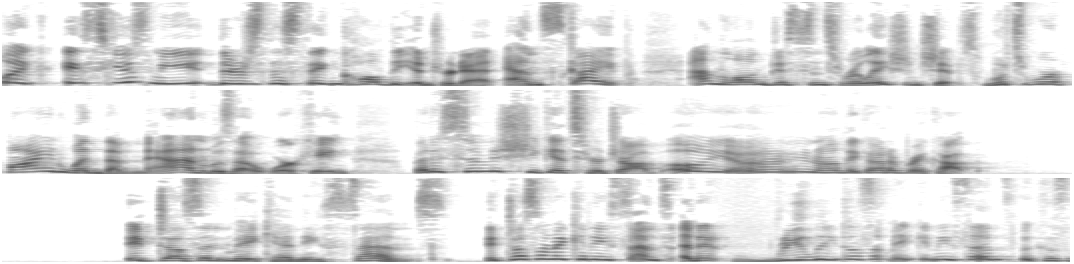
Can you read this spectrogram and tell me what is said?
like, excuse me, there's this thing called the internet and Skype and long distance relationships, which were fine when the man was out working, but as soon as she gets her job, oh, yeah, you know, they gotta break up. It doesn't make any sense. It doesn't make any sense. And it really doesn't make any sense because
